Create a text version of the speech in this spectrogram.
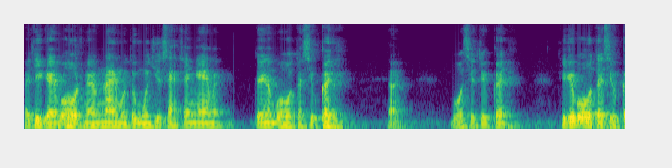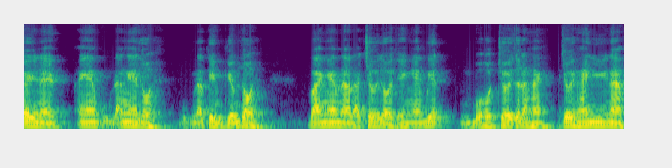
Đấy thì cái bộ hột ngày hôm nay mà tôi muốn chia sẻ cho anh em ấy đây là bộ hột tài xỉu cây Đấy, bộ hột tài xỉu cây thì cái bộ hột tài xỉu cây này anh em cũng đã nghe rồi cũng đã tìm kiếm rồi và anh em nào đã chơi rồi thì anh em biết bộ hột chơi rất là hay chơi hay như thế nào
